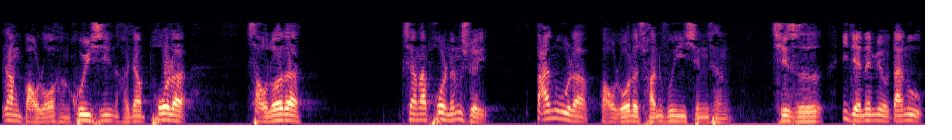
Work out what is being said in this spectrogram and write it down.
让保罗很灰心，好像泼了扫罗的。向他泼冷水，耽误了保罗的传福音行程。其实一点都没有耽误，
